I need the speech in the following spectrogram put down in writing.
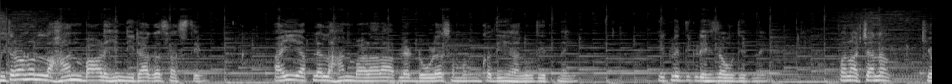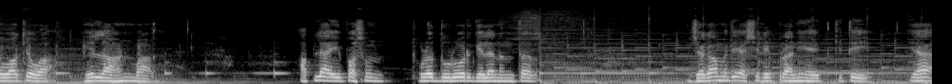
मित्रांनो लहान बाळ हे निरागस असते. आई आपल्या लहान बाळाला आपल्या डोळ्यासमोरून कधीही हलवू देत नाही. इकडे तिकडे हे जाऊ देत नाही. पण अचानक केव्हा केव्हा हे लहान बाळ आपल्या आईपासून थोडं दूरवर गेल्यानंतर जगामध्ये असे काही प्राणी आहेत की ते या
